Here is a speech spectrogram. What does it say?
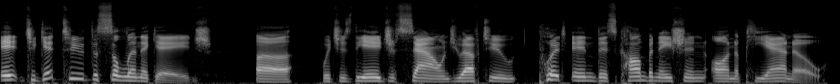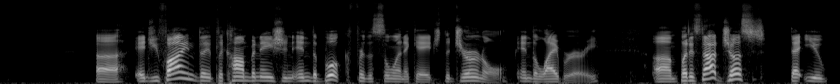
it to get to the Selenitic age, uh, which is the age of sound, you have to put in this combination on a piano. Uh, and you find the, the combination in the book for the Selenitic age, the journal in the library. Um, but it's not just that you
